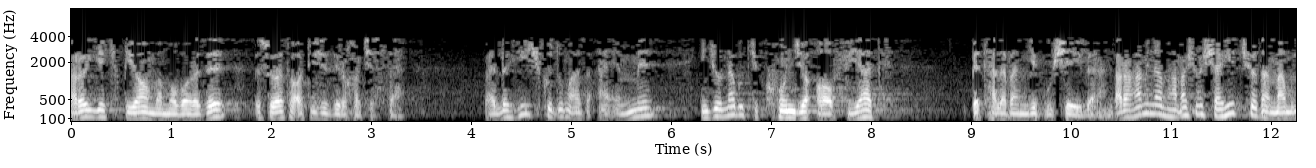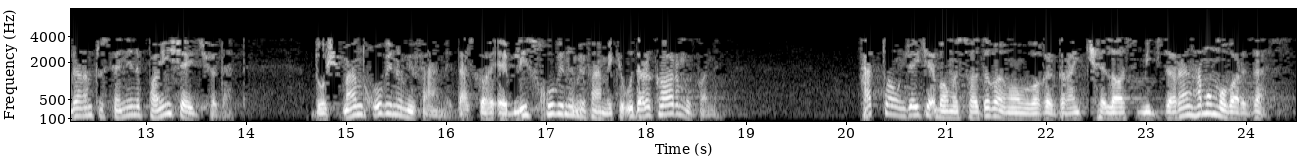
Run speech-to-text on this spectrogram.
برای یک قیام و مبارزه به صورت آتیش زیر خاکستر. ولی هیچ کدوم از ائمه اینجور نبود که کنج عافیت به طلبن یه گوشه برن. برای همین هم همشون شهید شدن. معمولا هم تو سنین پایین شهید شدن. دشمن خوب اینو می‌فهمه. دستگاه ابلیس خوب اینو می‌فهمه که او داره کار می‌کنه. حتی اونجایی که امام صادق و امام باقر دارن کلاس می‌گذارن همون مبارزه است.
